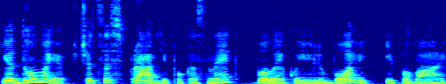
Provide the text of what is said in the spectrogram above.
Я думаю, що це справді показник великої любові і поваги.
